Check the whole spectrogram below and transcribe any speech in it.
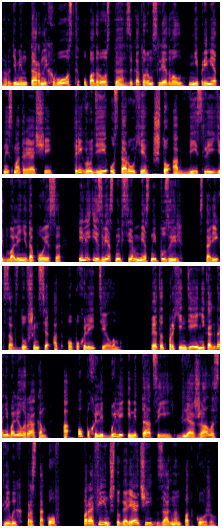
Рудиментарный хвост у подростка, за которым следовал неприметный смотрящий. Три груди у старухи, что обвисли едва ли не до пояса. Или известный всем местный пузырь. Старик со вздувшимся от опухолей телом. Этот прохиндей никогда не болел раком, а опухоли были имитацией для жалостливых простаков. Парафин, что горячий, загнан под кожу.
